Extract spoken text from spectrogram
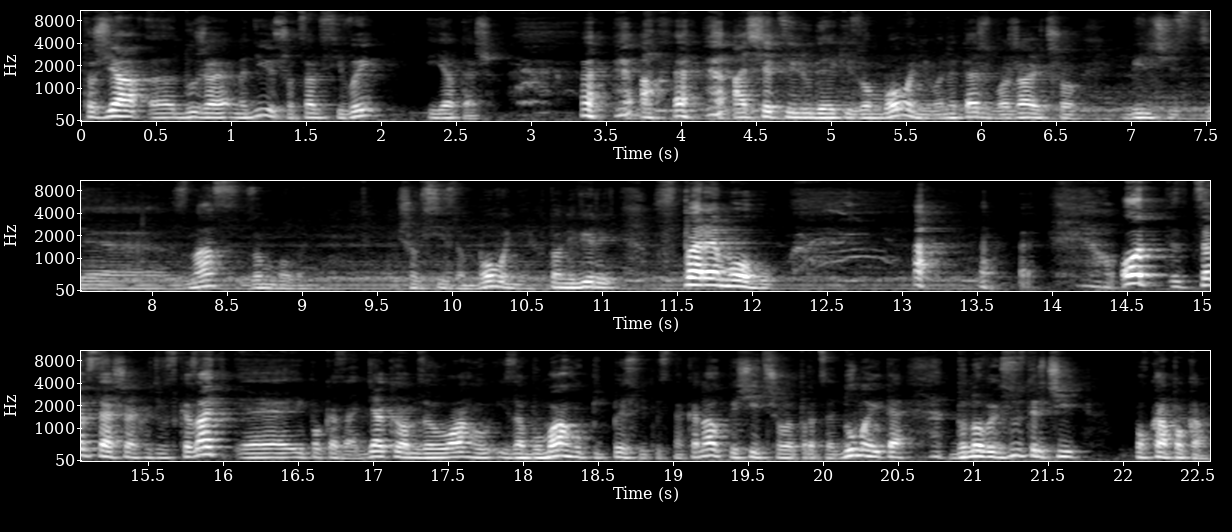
Тож я е, дуже надію, що це всі ви, і я теж. А ще ці люди, які зомбовані, вони теж вважають, що більшість е, з нас зомбовані. І що всі зомбовані, хто не вірить в перемогу. От це все, що я хотів сказати е, і показати. Дякую вам за увагу і за бумагу. Підписуйтесь на канал, пишіть, що ви про це думаєте. До нових зустрічей. Пока-пока.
